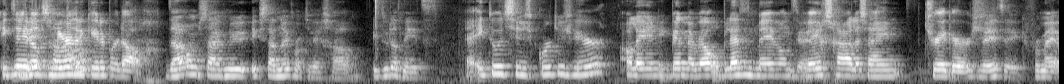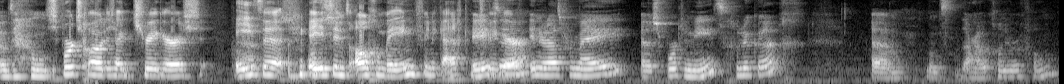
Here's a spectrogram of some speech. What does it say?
Ik deed dat meerdere keren per dag. Daarom sta ik nu, ik sta nooit meer op de weegschaal. Ik doe dat niet. Ja, ik doe het sinds kort dus weer. Alleen ik ben daar wel oplettend mee, want weegschalen zijn triggers. Weet ik. Voor mij ook daarom. Sportscholen zijn triggers. Eten, sport- eten in het algemeen vind ik eigenlijk een Eten, trigger. inderdaad voor mij. Eh, sporten niet, gelukkig. Ehm, want daar hou ik gewoon heel erg van.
